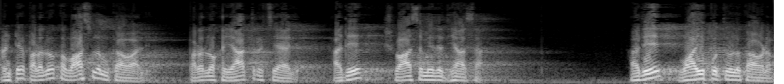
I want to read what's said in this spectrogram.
అంటే పరలోక వాసులం కావాలి. పరలోక యాత్ర చేయాలి. అదే శ్వాస మీద ధ్యాస. అదే వాయుపుత్రులు కావడం.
